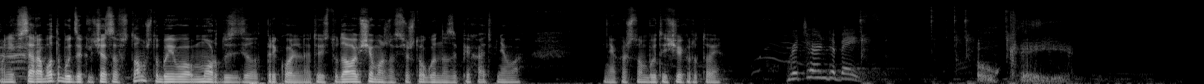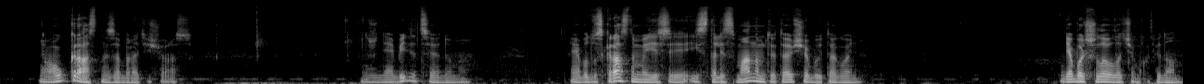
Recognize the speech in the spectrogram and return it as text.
У них вся работа будет заключаться в том, чтобы его морду сделать прикольную. То есть туда вообще можно все что угодно запихать в него. Мне кажется, он будет еще крутой. Base. Я могу красный забрать еще раз. Он же не обидится, я думаю. А Я буду с красным, и если и с талисманом, то это вообще будет огонь. Я больше левела, чем Купидон.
